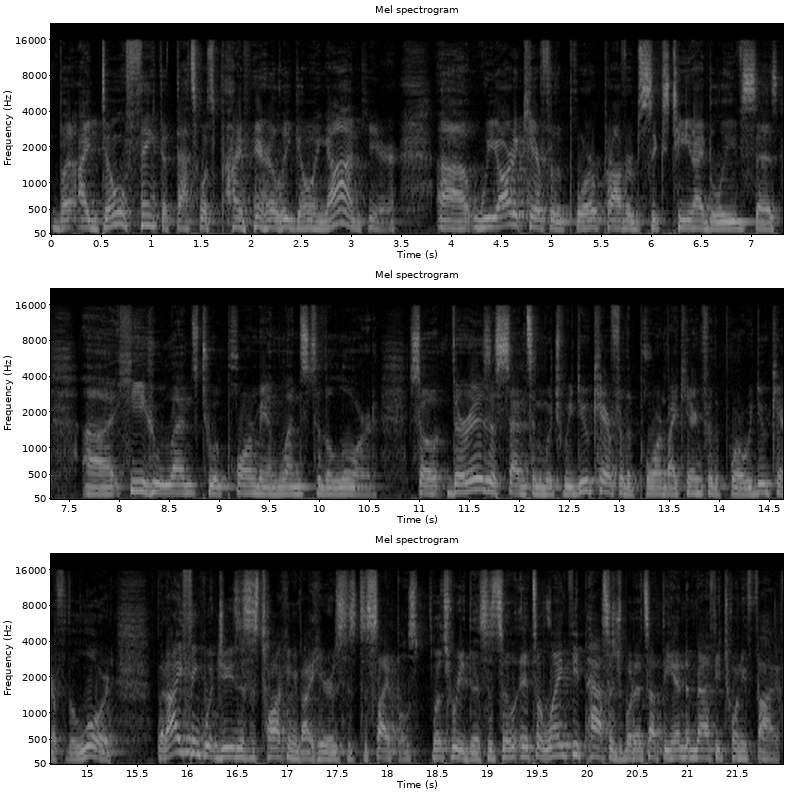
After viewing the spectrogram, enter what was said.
but I don't think that that's what's primarily going on here. Uh, we are to care for the poor. Proverbs 16, I believe, says, uh, He who lends to a poor man lends to the Lord. So there is a sense in which we do care for the poor, and by caring for the poor, we do care for the Lord. But I think what Jesus is talking about here is his disciples. Let's read this. It's a, it's a lengthy passage, but it's at the end of Matthew 25.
